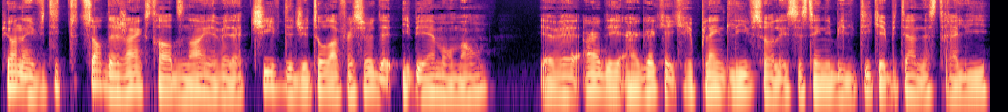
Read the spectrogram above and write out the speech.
Puis on a invité toutes sortes de gens extraordinaires. Il y avait le Chief Digital Officer de IBM au monde. Il y avait un des un gars qui a écrit plein de livres sur les sustainability qui habitait en Australie,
